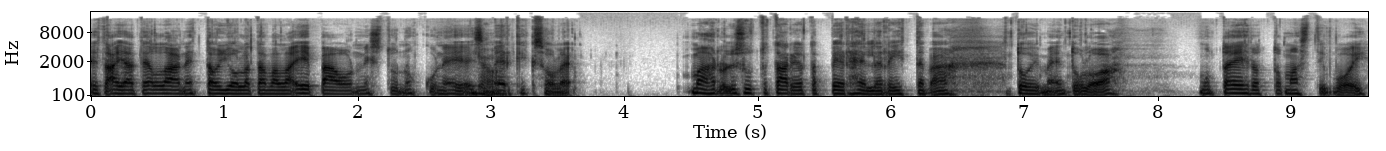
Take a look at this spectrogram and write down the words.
että ajatellaan, että on jollain tavalla epäonnistunut, kun ei Joo. esimerkiksi ole mahdollisuutta tarjota perheelle riittävää toimeentuloa, mutta ehdottomasti voi.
